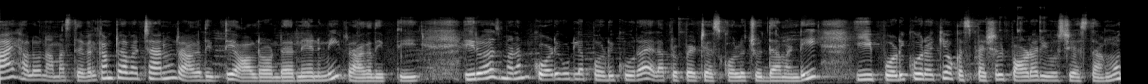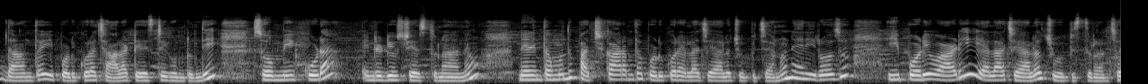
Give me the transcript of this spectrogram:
హాయ్ హలో నమస్తే welcome to our channel Ragadeepthi all rounder నేను మీ రాగదీప్తి ఈరోజు మనం కోడిగుడ్ల పొడి కూర ఎలా ప్రిపేర్ చేసుకోవాలో చూద్దామండి. ఈ పొడి కూరకి ఒక స్పెషల్ పౌడర్ యూస్ చేస్తాము. దాంతో ఈ పొడి కూర చాలా టేస్టీగా ఉంటుంది. సో మీకు కూడా ఇంట్రడ్యూస్ చేస్తున్నాను. నేను ఇంతకుముందు పచ్చికారంతో పొడి కూర ఎలా చేయాలో చూపించాను. నేను ఈరోజు ఈ పొడి వాడి ఎలా చేయాలో చూపిస్తున్నాను. సో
